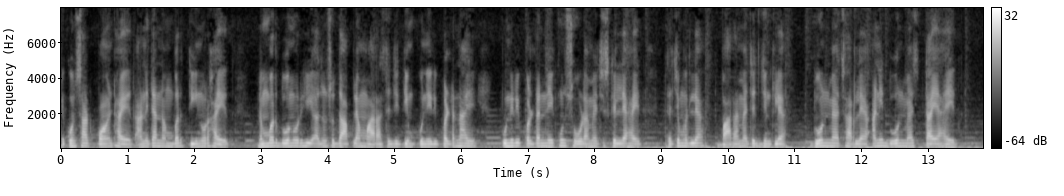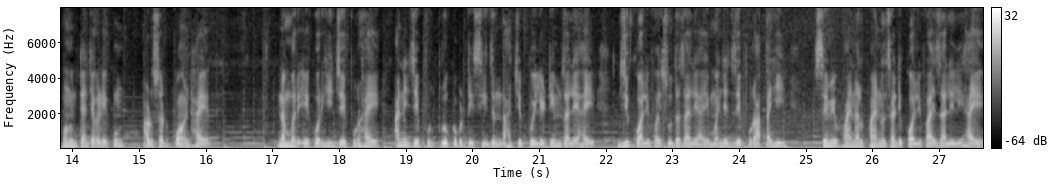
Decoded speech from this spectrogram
एकोणसाठ पॉईंट आहेत आणि त्या नंबर तीनवर आहेत. नंबर दोनवर ही अजूनसुद्धा आपल्या महाराष्ट्राची टीम पुणेरी पलटण आहे. पुणेरी पलटणने एकूण सोळा मॅचेस खेळल्या आहेत. त्याच्यामधल्या बारा मॅचेस जिंकल्या दोन मॅच हारल्या आणि दोन मॅच टाय आहेत. म्हणून त्यांच्याकडे एकूण अडुसष्ट पॉईंट आहेत. नंबर एकवर ही जयपूर आहे आणि जयपूर प्रो कबड्डी सीझन दहाची पहिली टीम झाली आहे जी क्वालिफाय सुद्धा झाली आहे. म्हणजे जयपूर आता ही सेमीफायनल फायनलसाठी क्वालिफाय झालेली आहे.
